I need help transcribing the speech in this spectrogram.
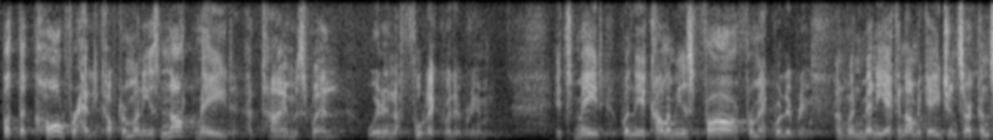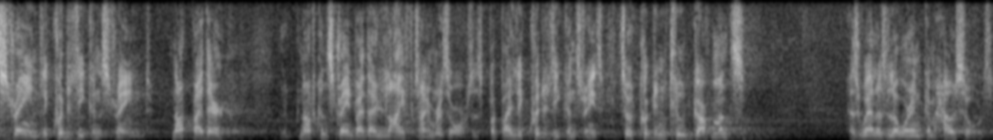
But the call for helicopter money is not made at times when we're in a full equilibrium. It's made when the economy is far from equilibrium and when many economic agents are constrained, liquidity constrained, not by their not constrained by their lifetime resources, but by liquidity constraints. So it could include governments as well as lower income households.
